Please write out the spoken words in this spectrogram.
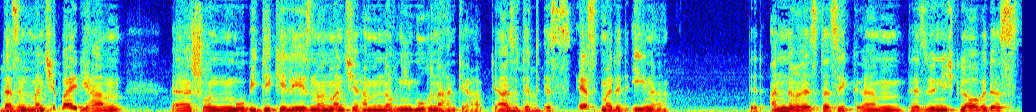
Da mhm. sind manche bei, die haben äh, schon Moby Dick gelesen und manche haben noch nie ein Buch in der Hand gehabt. Ja, also mhm. das ist erstmal das eine. Das andere ist, dass ich ähm, persönlich glaube, dass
